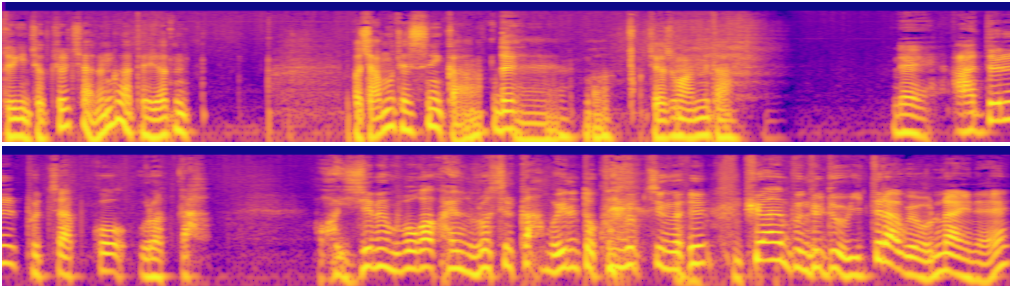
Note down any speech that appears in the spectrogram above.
드리긴 적절치 않은 것 같아요. 여하튼 뭐 잘못했으니까. 네. 네. 뭐 죄송합니다. 네. 아들 붙잡고 울었다. 어, 이재명 후보가 과연 울었을까? 뭐 이런 또 궁금증을 표하는 분들도 있더라고요, 온라인에.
